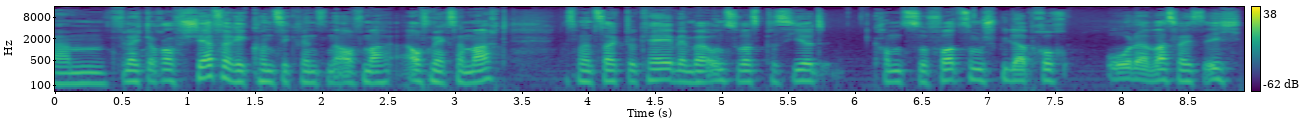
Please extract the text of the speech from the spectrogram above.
Ähm, vielleicht auch auf schärfere Konsequenzen aufmerksam macht, dass man sagt, okay, wenn bei uns sowas passiert, kommt es sofort zum Spielabbruch oder was weiß ich,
